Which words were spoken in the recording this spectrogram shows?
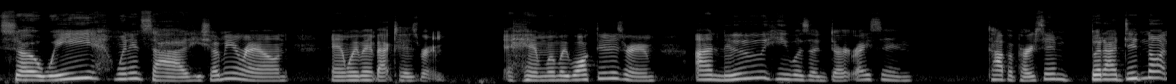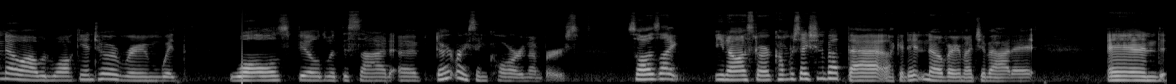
so we went inside. He showed me around and we went back to his room. And when we walked in his room, I knew he was a dirt racing type of person, but I did not know I would walk into a room with walls filled with the side of dirt racing car numbers. So I was like, you know, I started a conversation about that. Like I didn't know very much about it. And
